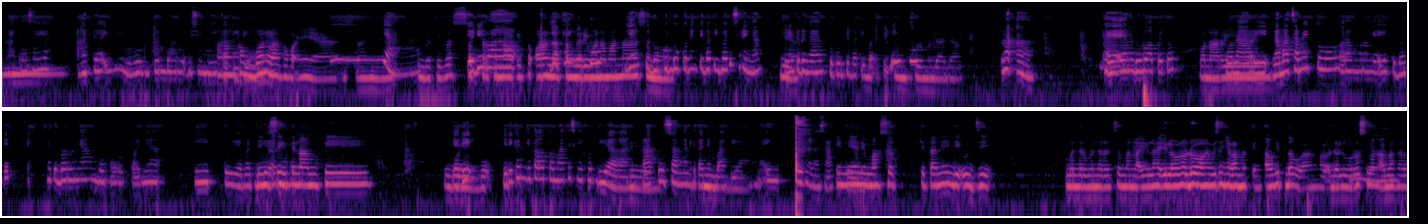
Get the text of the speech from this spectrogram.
kata saya ada ini loh dukun baru di sini orang kata kebun dia lah pokoknya ya. istilahnya. ya Tiba-tiba Jadi terkenal itu orang ya datang dari gitu. mana-mana ya semua. dukun-dukun yang tiba-tiba itu sering kan Iya, sering kedengaran dukun tiba-tiba itu muncul mendadak. nah ah. Kayak yang dulu apa itu? Ponari. ponari. Nah macam itu. Orang-orang kayak gitu. Berarti saya tuh baru nyambung oh, rupanya itu ya. Berarti emang- Tinampi. Jadi, Ibu-ibu. jadi kan kita otomatis ngikut dia kan. Iya. ratusan kan kita nyembah dia. Nah itu salah satu. Ini yang dimaksud kita nih diuji. Bener-bener cuman la ilaha illallah doang yang bisa nyelamatin tauhid doang. Kalau udah lurus mah nggak bakal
